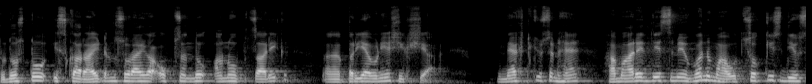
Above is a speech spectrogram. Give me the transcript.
तो दोस्तों, इसका राइट आंसर आएगा ऑप्शन दो, अनौपचारिक पर्यावरणीय शिक्षा। नेक्स्ट क्वेश्चन है, हमारे देश में वन महोत्सव किस दिवस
